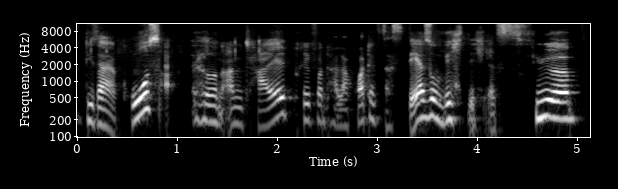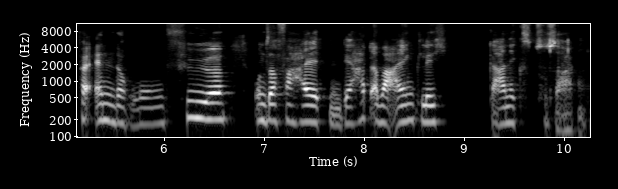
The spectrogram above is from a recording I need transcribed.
dieser Großhirnanteil, präfrontaler Kortex, dass der so wichtig ist für Veränderungen, für unser Verhalten. Der hat aber eigentlich gar nichts zu sagen.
